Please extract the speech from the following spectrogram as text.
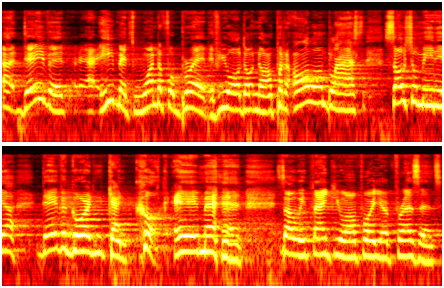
uh, David, uh, he makes wonderful bread. If you all don't know, I'm putting all on blast. Social media, David Gordon can cook. Amen. So we thank you all for your presence.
